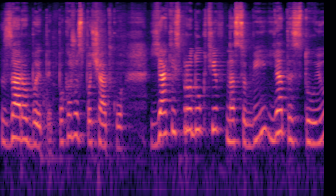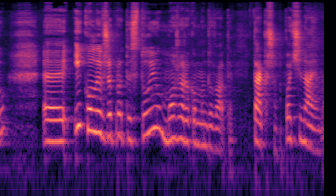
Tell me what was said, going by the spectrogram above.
заробити. Покажу спочатку якість продуктів на собі, я тестую. Е, і коли вже протестую, можу рекомендувати. Так що, починаємо.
